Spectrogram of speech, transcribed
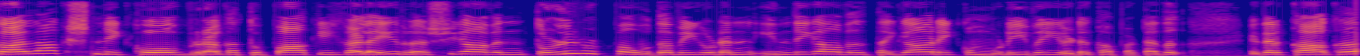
Kalashnikov ரக துப்பாக்கிகளை ரஷ்யாவின் தொழில்நுட்ப உதவியுடன் இந்தியாவில் தயாரிக்கும் முடிவு எடுக்கப்பட்டது. இதற்காக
